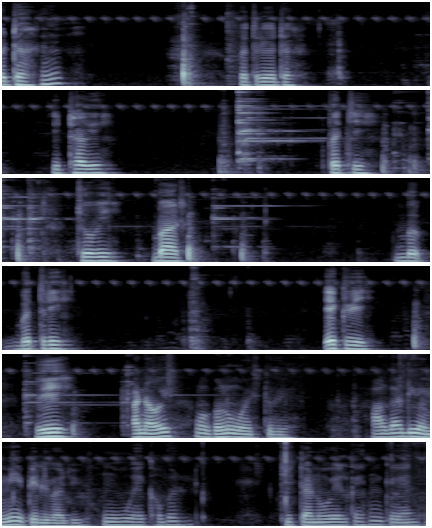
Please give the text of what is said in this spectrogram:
અઢાર બત્રીસ, અઢાર. અઠાવીસ પચીસ ચોવીસ બાર બત્રીસ એકવીસ વીસ. આના હોય હું ઘણું વસ્તુ છે આ ગાડીમાં મેં પેલી જોયું હું એ ખબર ચિત્તાનું ઓઇલ કંઈ શું કહેવાય એને?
